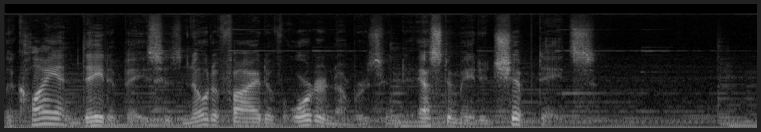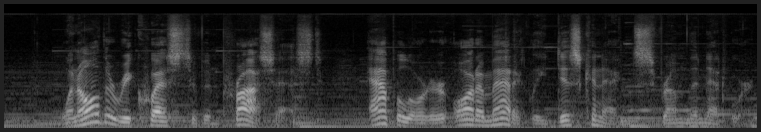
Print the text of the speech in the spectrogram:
the client database is notified of order numbers and estimated ship dates. When all the requests have been processed, Apple Order automatically disconnects from the network.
